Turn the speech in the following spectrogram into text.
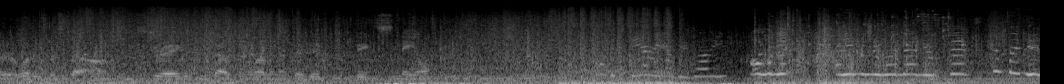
Or what is this, the um, Easter egg of 2011 that they did? Big snail. Oh, it's scary, everybody. Oh, look at I didn't mean to run down your fence. Yes, I did.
